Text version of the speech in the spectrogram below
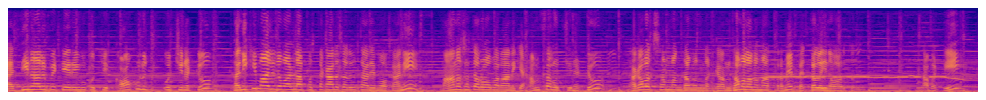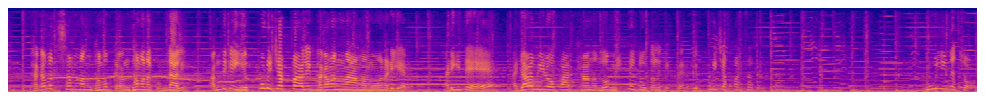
తద్దినాలు పెట్టే రేవుకొచ్చే కాకులు వచ్చినట్టు పనికి మాలిన వాళ్ళ పుస్తకాలు చదువుతారేమో కానీ మానస సరోవరానికి హంసలు వచ్చినట్టు భగవత్ సంబంధం ఉన్న గ్రంథములను మాత్రమే పెద్దలైన వారు చదువుతారు. కాబట్టి భగవత్ సంబంధము గ్రంథమునకు ఉండాలి. అందుకే ఎప్పుడు చెప్పాలి భగవన్నామము అని అడిగారు. అడిగితే అజామిలోపాఖ్యానంలో విష్ణు దూతలు చెప్పారు. ఎప్పుడు చెప్పచ్చో తెలుసా కూలిన చోట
